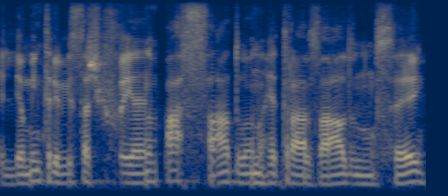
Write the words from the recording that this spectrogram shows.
ele deu uma entrevista, acho que foi ano passado, ano retrasado, não sei,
